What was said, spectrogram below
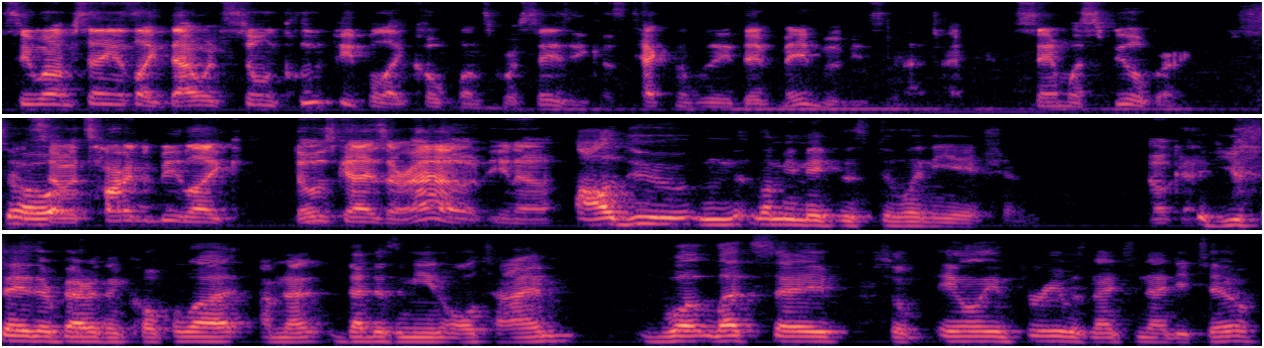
see what I'm saying is like that would still include people like Coppola and Scorsese because technically they've made movies in that time. Same with Spielberg. So, So it's hard to be like those guys are out, you know. I'll do. Let me make this delineation. Okay. if you say they're better than Coppola, I'm not. That doesn't mean all time. Well, let's say so. Alien Three was 1992.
